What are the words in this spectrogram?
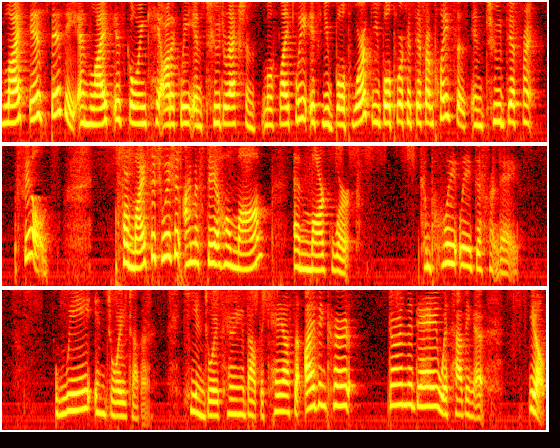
life is busy and life is going chaotically in two directions. Most likely, if you both work, you both work at different places in two different fields. For my situation, I'm a stay at home mom and Mark works. Completely different days. We enjoy each other. He enjoys hearing about the chaos that I've incurred during the day with having a, you know,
